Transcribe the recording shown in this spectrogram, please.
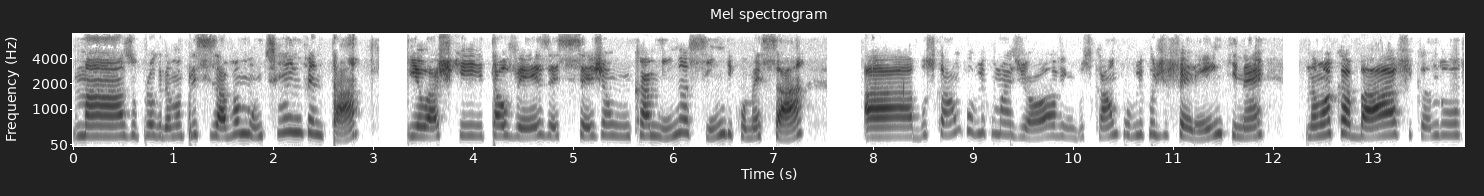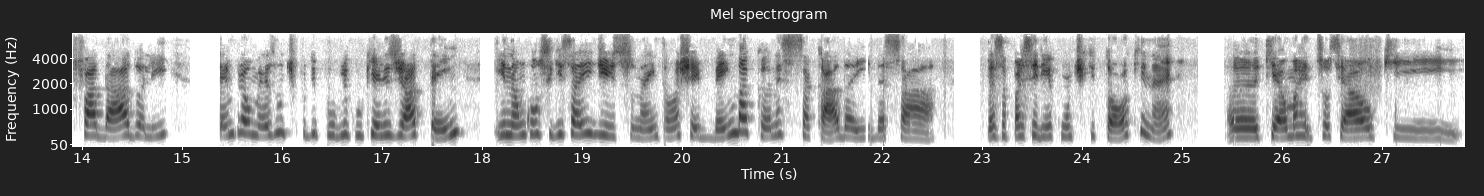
mas o programa precisava muito se reinventar. E eu acho que talvez esse seja um caminho assim de começar a buscar um público mais jovem, buscar um público diferente, né? Não acabar ficando fadado ali sempre ao mesmo tipo de público que eles já têm e não conseguir sair disso, né? Então achei bem bacana essa sacada aí dessa, dessa parceria com o TikTok, né? Uh, que é uma rede social que,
